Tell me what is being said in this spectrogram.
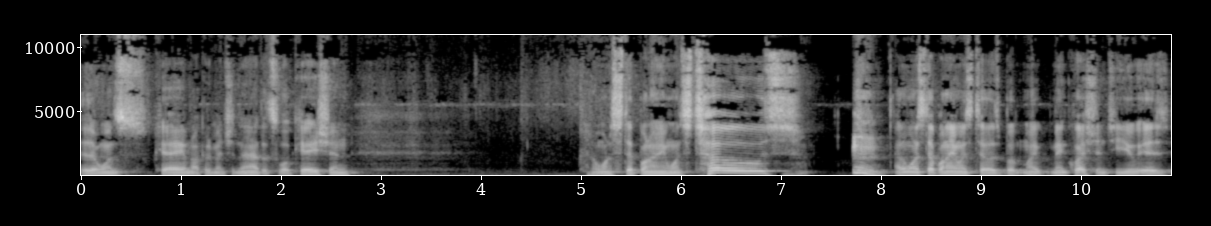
the other ones, okay, I'm not going to mention that. That's location. I don't want to step on anyone's toes. I don't want to step on anyone's toes, but my main question to you is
